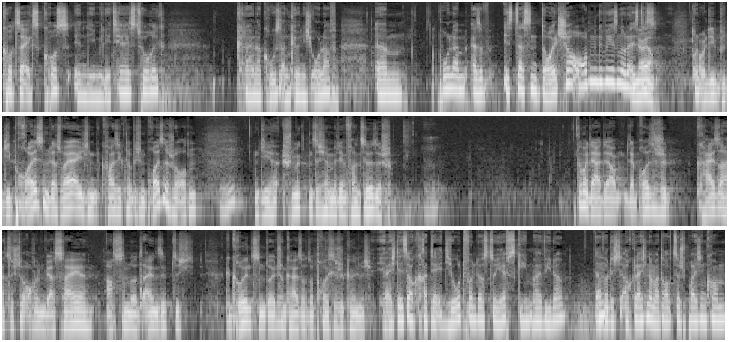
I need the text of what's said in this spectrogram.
kurzer Exkurs in die Militärhistorik, kleiner Gruß an König Olaf. Ähm, Polam, also ist das ein deutscher Orden gewesen oder ist ja, das? ja. Aber die, die Preußen, das war ja eigentlich ein, quasi, glaube ich, ein preußischer Orden. Und die schmückten sich ja mit dem Französisch. Guck mal, der, der, der preußische Kaiser hat sich da auch in Versailles 1871 gekrönt zum deutschen Kaiser, der preußische König. Ja, ich lese auch gerade der Idiot von Dostoevsky mal wieder. Da Hm. würde ich auch gleich nochmal drauf zu sprechen kommen.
